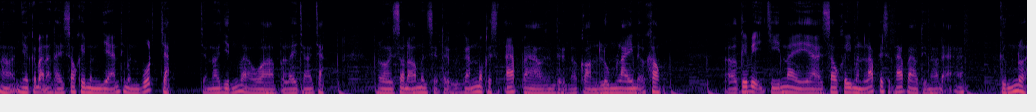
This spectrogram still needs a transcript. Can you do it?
Đó, như các bạn đã thấy sau khi mình dán thì mình vuốt chặt cho nó dính vào uh, play cho nó chặt. Rồi sau đó mình sẽ thử gắn một cái stab vào xem thử nó còn lung lay nữa không. Ở cái vị trí này uh, sau khi mình lắp cái stab vào thì nó đã cứng rồi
